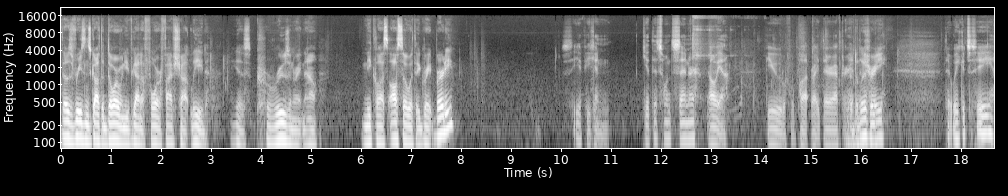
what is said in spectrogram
those reasons go out the door when you've got a four or five shot lead. He is cruising right now. Niklas also with a great birdie. See if he can get this one center. Oh yeah, beautiful putt right there after Good hitting the tree that we could see.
